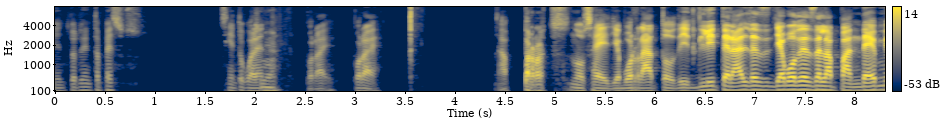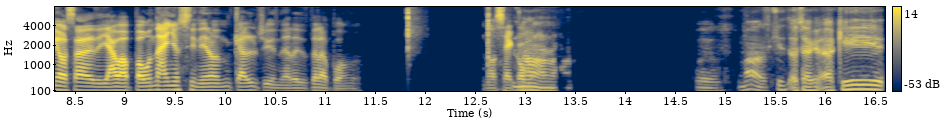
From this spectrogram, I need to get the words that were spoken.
130 pesos, 140, Simón. por ahí, por ahí. Aprox, no sé, llevo rato, literal, des- llevo desde la pandemia, o sea, ya va para un año sin ir a un Carl's Jr., yo te la pongo. No sé No, cómo. no, no. Pues, no, es que, o sea, aquí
